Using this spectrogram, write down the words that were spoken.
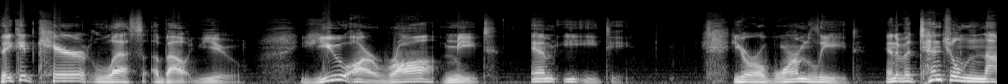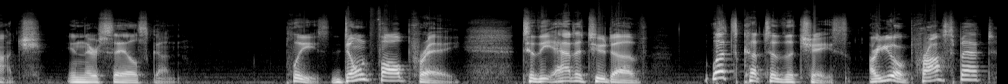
They could care less about you. You are raw meat M E E T. You're a warm lead and a potential notch in their sales gun. Please don't fall prey to the attitude of, let's cut to the chase. Are you a prospect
